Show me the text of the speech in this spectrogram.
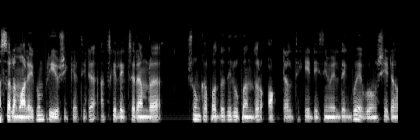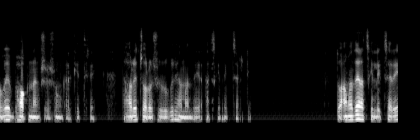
আসসালামু আলাইকুম, প্রিয় শিক্ষার্থীরা। আজকের লেকচারে আমরা সংখ্যা পদ্ধতির রূপান্তর অক্টাল থেকে ডেসিমেল দেখব এবং সেটা হবে ভগ্নাংশ সংখ্যার ক্ষেত্রে। তাহলে চলো শুরু করি আমাদের আজকের লেকচারটি তো আমাদের আজকের লেকচারে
